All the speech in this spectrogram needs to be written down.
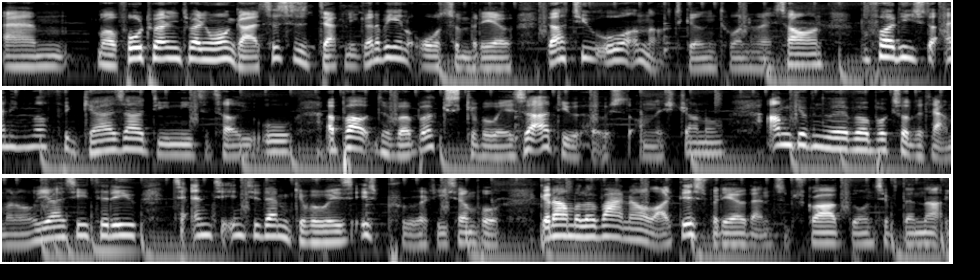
um well, for 2021 guys, this is definitely going to be an awesome video that you all are not going to want to miss on. Before I do start anything else guys, I do need to tell you all about the Robux giveaways that I do host on this channel. I'm giving away Robux all the time and all you guys need to do to enter into them giveaways is pretty simple. Go down below right now, like this video, then subscribe. Once you've done that,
